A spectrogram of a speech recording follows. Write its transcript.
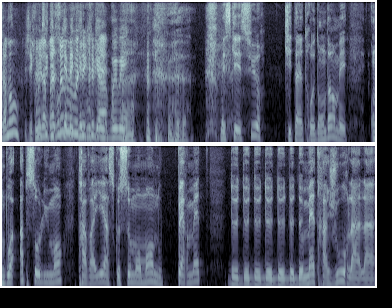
vraiment, J'ai cru que c'était vous qui l'impression avez que vous écrit le bouquin. écriviez. Oui, oui. Mais ce qui est sûr, quitte à être redondant, mais on doit absolument travailler à ce que ce moment nous permette de, de, de, de, mettre à jour la, la,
